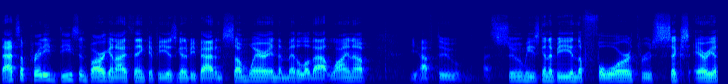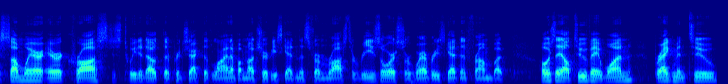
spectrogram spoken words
That's a pretty decent bargain, I think, if he is going to be batting somewhere in the middle of that lineup. You have to assume he's going to be in the four through six area somewhere. Eric Cross just tweeted out the projected lineup. I'm not sure if he's getting this from Roster Resource or wherever he's getting it from, but Jose Altuve one, Bregman two,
